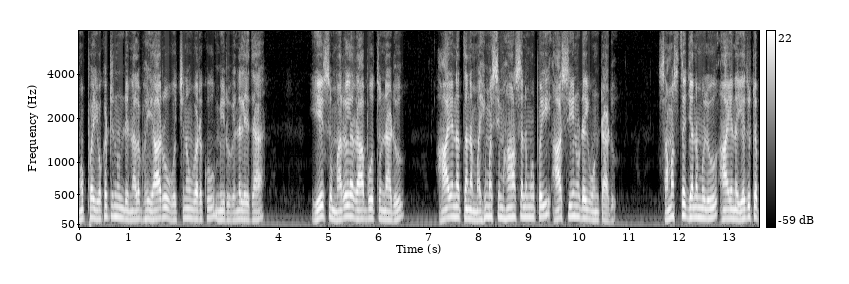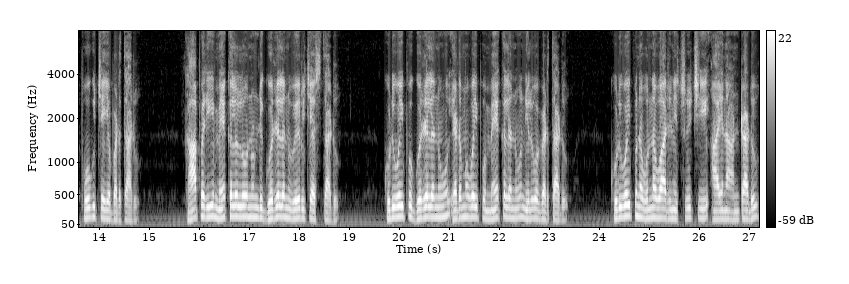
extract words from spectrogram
ముప్పై ఒకటి నుండి నలభై ఆరు వచనం వరకు మీరు వినలేదా? యేసు మరల రాబోతున్నాడు. ఆయన తన మహిమ సింహాసనముపై ఆసీనుడై ఉంటాడు. సమస్త జనములు ఆయన ఎదుట పోగు చేయబడతారు. కాపరి మేకలలో నుండి గొర్రెలను వేరు చేస్తాడు. కుడివైపు గొర్రెలను ఎడమవైపు మేకలను నిలువబెడతాడు. కుడివైపున ఉన్నవారిని చూచి ఆయన అంటాడు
